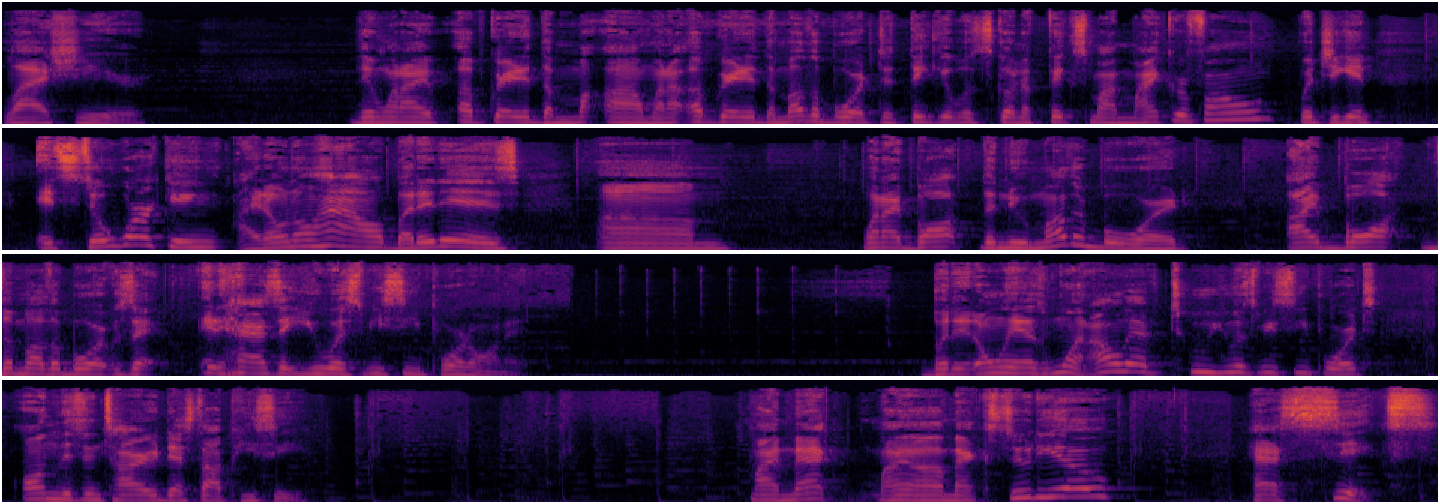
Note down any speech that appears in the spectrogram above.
last year. Then when I upgraded the um, when I upgraded the motherboard to think it was going to fix my microphone, which again, it's still working. I don't know how, but it is. Um, when I bought the new motherboard, I bought the motherboard because it has a USB C port on it, but it only has one. I only have two USB C ports on this entire desktop PC. My Mac, my uh, Mac Studio has six.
